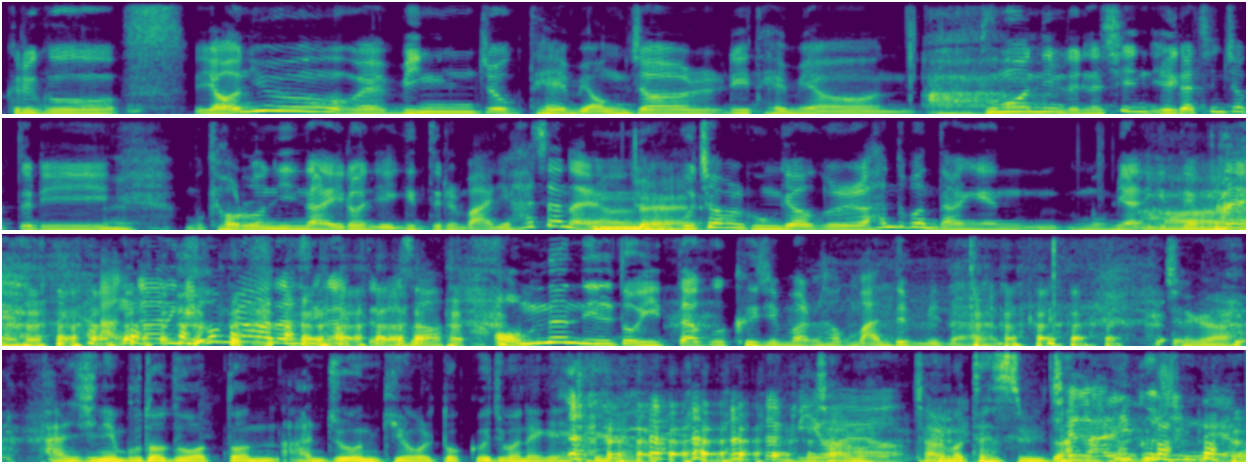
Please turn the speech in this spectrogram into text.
그리고 연휴 왜 민족 대명절이 되면 부모님들이나 친, 일가 친척들이 네. 뭐 결혼이나 이런 얘기들을 많이 하잖아요. 음, 네. 무차별 공격을 한두 번 당한 몸이 아니기 아. 때문에 안 가는 게 현명하다는 생각 들어서 없는 일도 있다고 거짓말을 하고 만듭니다. 제가 간신히 묻어두었던 안 좋은 기억을 또 끄집어내게 했군요. 미워요. 잘못, 잘못 했습니다. 제가 안 읽고 싶네요.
